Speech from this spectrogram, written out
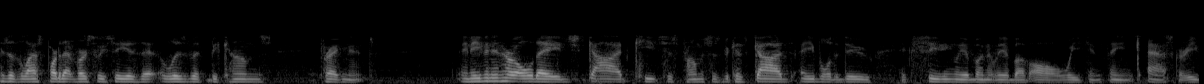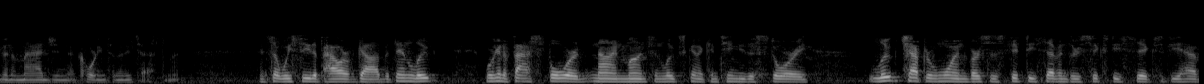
is that the last part of that verse we see is that Elizabeth becomes pregnant. And even in her old age, God keeps his promises because God's able to do exceedingly abundantly above all we can think, ask, or even imagine according to the New Testament. And so we see the power of God. But then Luke, we're going to fast forward nine months, and Luke's going to continue the story. Luke chapter 1, verses 57 through 66. If you have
